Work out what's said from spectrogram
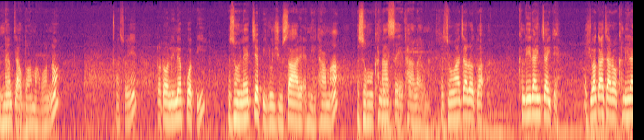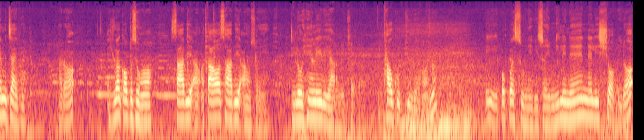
အနံ့ပျောက်သွားမှာပေါ့နော်အဲဆိုရင်တော်တော်လေးလဲပွက်ပြီပဇွန်လဲကြက်ပြီလို့ယူဆရတဲ့အနေထားမှာပဇွန်ကိုခဏဆယ်ထားလိုက်မယ်ပဇွန်ကကြတော့သူကခလေးတိုင်းကြိုက်တယ်အရွက်ကကြတော့ခလေးတိုင်းမကြိုက်ဘူးအဲ့တော့ အရွက်ကောပဇွန်ရောစားပြစ်အောင်အသားရောစားပြစ်အောင်ဆိုရင်ဒီလိုဟင်းလေးတွေကနန်းလေးချက်တာထောက်ကူပြူတယ်ပေါ့နော်အေးပုတ်ပွက်ဆူနေပြီဆိုရင်မီးလေးနဲ့နည်းလေးလျှော့ပြီးတော့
